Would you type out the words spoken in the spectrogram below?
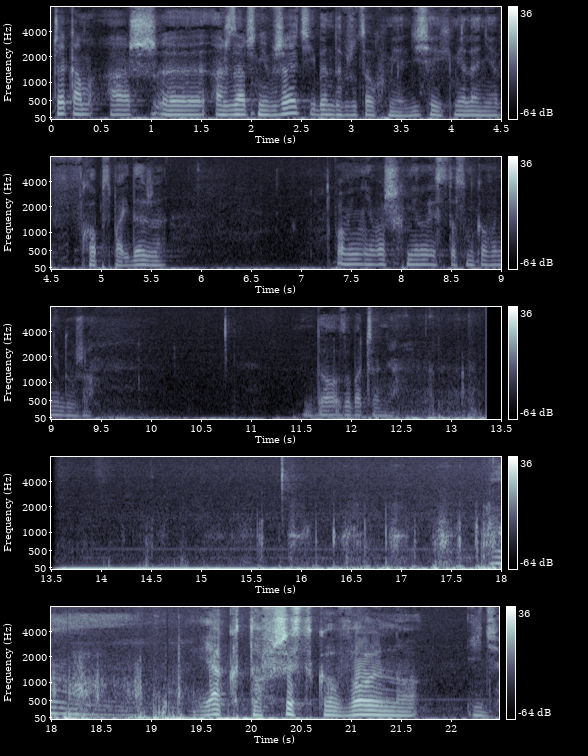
czekam, aż, e, aż zacznie wrzeć i będę wrzucał chmiel. Dzisiaj chmielenie w Hop Spiderze, ponieważ chmielu jest stosunkowo niedużo. Do zobaczenia. Jak to wszystko wolno idzie.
